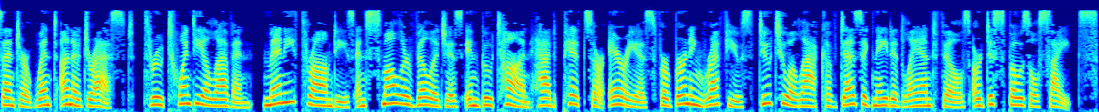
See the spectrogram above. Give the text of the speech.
Center went unaddressed. Through 2011, many Thromdes and smaller villages in Bhutan had pits or areas for burning refuse due to a lack of designated landfills or disposal sites.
